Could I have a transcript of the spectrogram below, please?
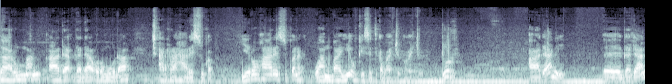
Gaarummaan aadaa gadaa Oromoodhaa carraa haaressuu qaba. Yeroo haaressu kana waan baay'ee of keessatti qabaachuu qaba jechuudha. Dur aadaan gadaan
